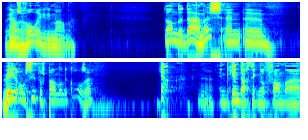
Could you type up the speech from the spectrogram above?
we gaan ze volgen, die mannen. Dan de dames. En eh, wederom superspannende cross, hè? Ja, Ja. In het begin dacht ik nog van eh,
